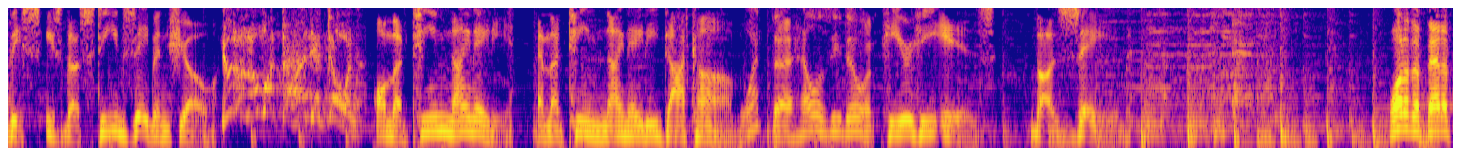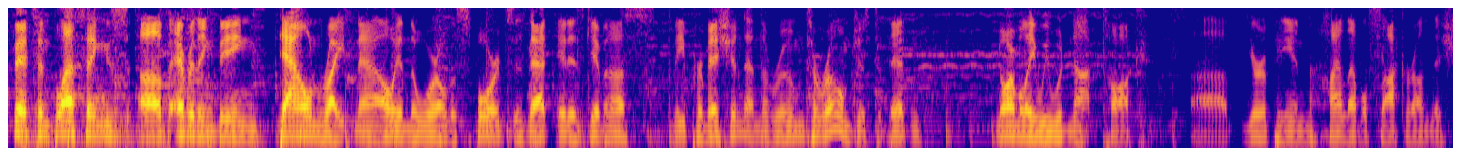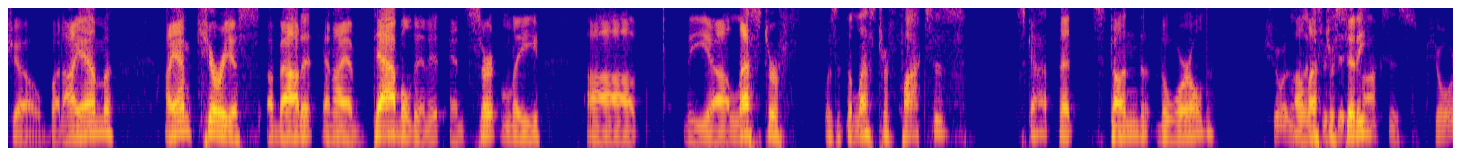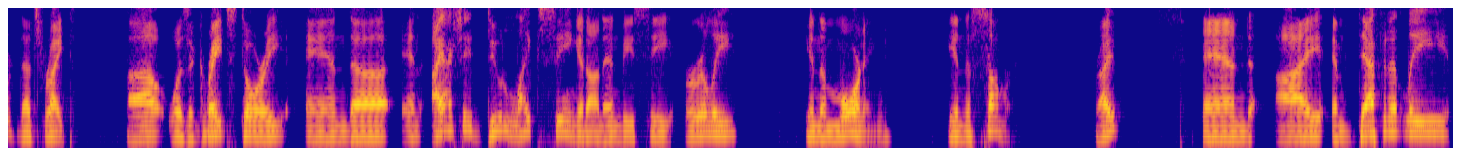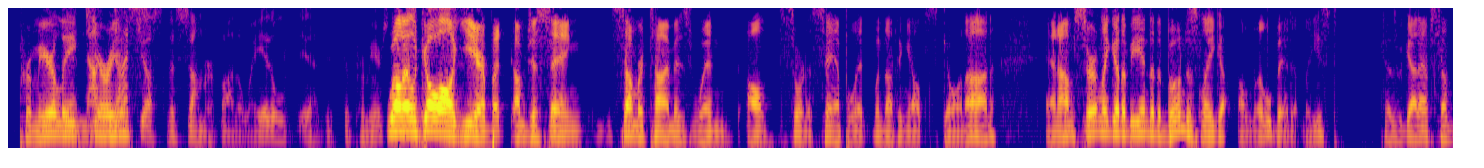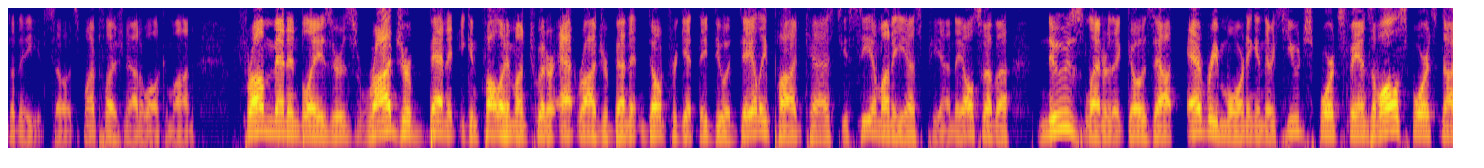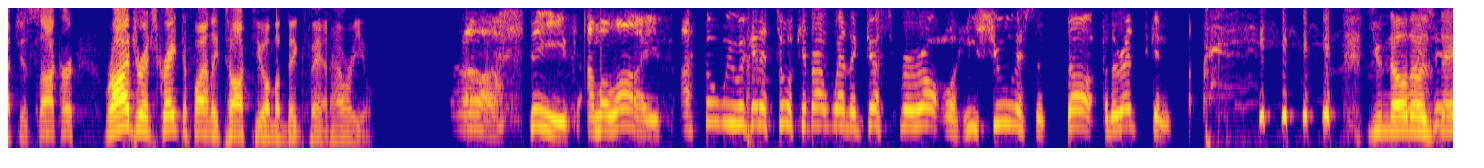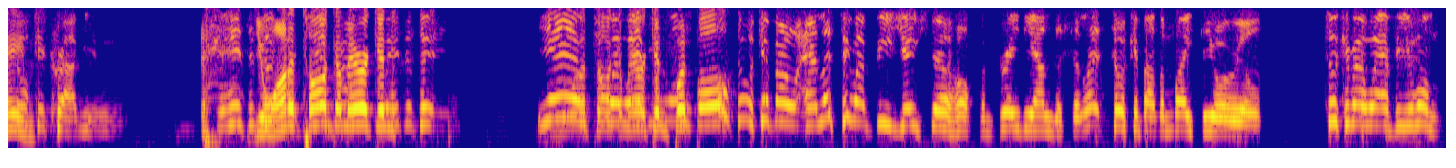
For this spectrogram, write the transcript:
This is the Steve Czaban Show You don't know what the hell you're doing. on the Team 980 and the Team980.com. What the hell is he doing? Here he is, the Czabe. One of the benefits and blessings of everything being down right now in the world of sports is that it has given us the permission and the room to roam just a bit. And normally we would not talk uh, European high level soccer on this show, but I am I am curious about it, and I have dabbled in it, and certainly uh, the uh, Leicester was it the Leicester Foxes, Scott, that stunned the world. Sure, the Uh, Leicester City? Foxes. Sure. That's right. Uh, was a great story, and uh, and I actually do like seeing it on NBC early in the morning in the summer, right? And I am definitely Premier League Yeah, not, curious. not just the summer, by the way. It'll yeah, the, the premieres. well, it'll go all year, but I'm just saying summertime is when I'll sort of sample it when nothing else is going on, and I'm certainly going to be into the Bundesliga a little bit at least because we got to have something to eat. So it's my pleasure now to welcome on from Men in Blazers, Roger Bennett. You can follow him on Twitter at Roger Bennett. And don't forget, they do a daily podcast. You see him on ESPN. They also have a newsletter that goes out every morning, and they're huge sports fans of all sports, not just soccer. Roger, it's great to finally talk to you. I'm a big fan. How are you? Oh, Steve, I'm alive. I thought we were going to talk about whether Gus Frerotte or Heath Shuler would start for the Redskins. You know those What is this names. crap? You, we're here to You talk American- We're here to talk- Yeah, American football? Let's talk about uh, let's talk about B.J. Surhoff and Brady Anderson. Let's talk about the mighty Orioles. Talk about whatever you want.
